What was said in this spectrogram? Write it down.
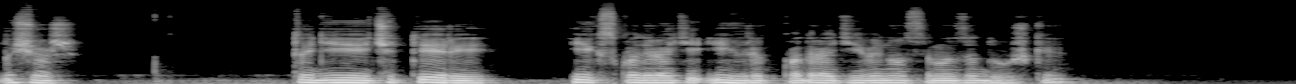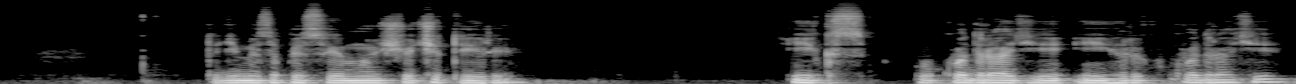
Ну що ж, тоді 4х в квадраті y в квадраті виносимо за дужки. Тоді ми записуємо, що 4 х у квадраті y у квадраті,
